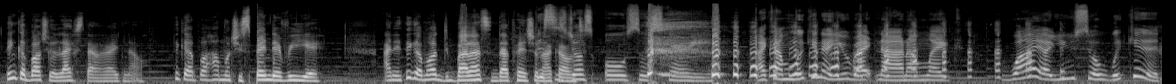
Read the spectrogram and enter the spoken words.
Think about your lifestyle right now. Think about how much you spend every year. And then think about the balance in that pension This account. is just all so scary. like I'm looking at you right now and I'm like, why are you so wicked?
